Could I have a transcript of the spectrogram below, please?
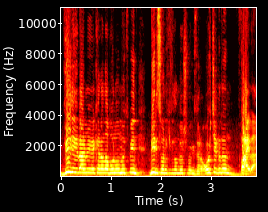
videoyu beğenmeyi ve kanala abone olmayı unutmayın. Bir sonraki videomda görüşmek üzere. Hoşçakalın. Bay bay.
